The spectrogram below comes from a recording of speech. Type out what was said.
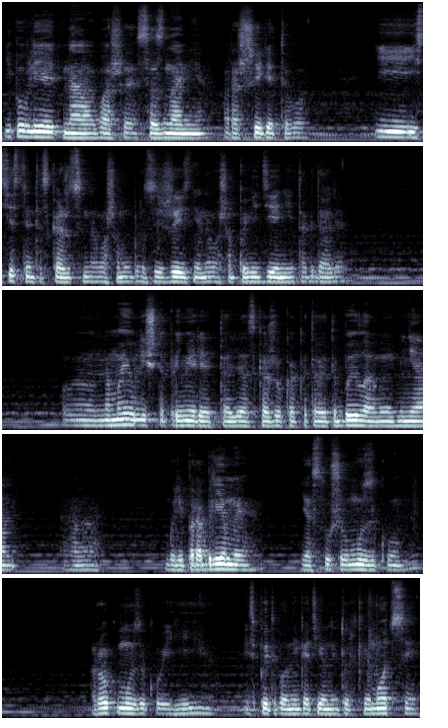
и повлияют на ваше сознание, расширят его. И, естественно, это скажется на вашем образе жизни, на вашем поведении и так далее. Э, на моем личном примере это я скажу, как это, это было. У меня э, были проблемы, я слушал музыку рок-музыку и испытывал негативные только эмоции,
